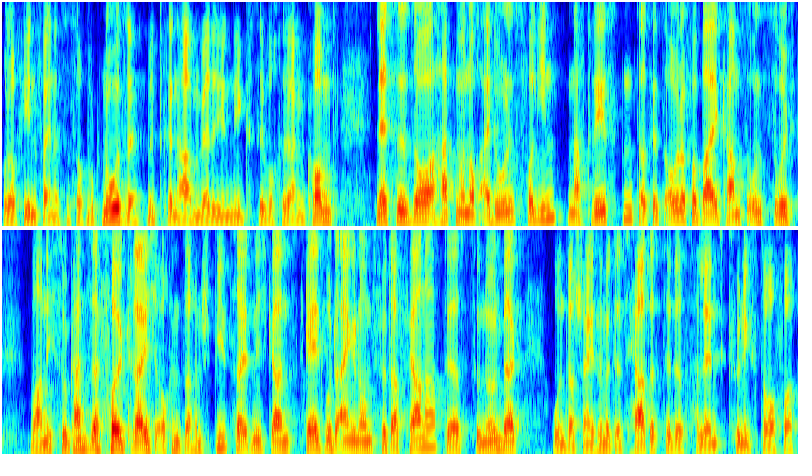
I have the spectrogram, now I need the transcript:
oder auf jeden Fall in der Saisonprognose mit drin haben werde, die nächste Woche dann kommt. Letzte Saison hatten wir noch Idonis verliehen nach Dresden. Das ist jetzt auch wieder vorbei, kam zu uns zurück, war nicht so ganz erfolgreich, auch in Sachen Spielzeit nicht ganz. Geld wurde eingenommen für Daferner, der ist zu Nürnberg und wahrscheinlich somit das härteste, das Talent Königsdorfer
